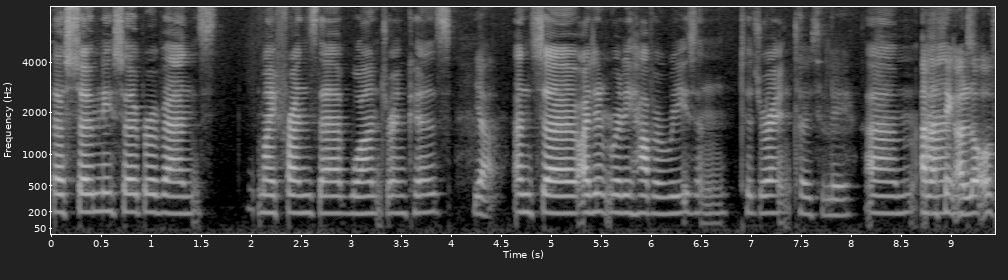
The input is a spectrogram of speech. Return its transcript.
there's so many sober events my friends there weren't drinkers Yeah, and so I didn't really have a reason to drink. totally. Um, And I think a lot of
